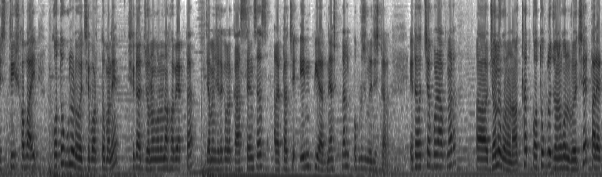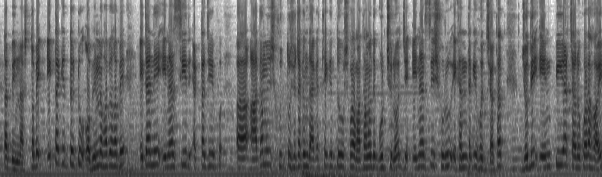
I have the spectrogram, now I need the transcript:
এসটি সবাই কতগুলো রয়েছে বর্তমানে সেটা জনগণনা হবে একটা। যেমন যেটাকে বলে কাস্ট সেন্সাস আর একটা হচ্ছে এনপিআর ন্যাশনাল পপুলেশন রেজিস্টার এটা হচ্ছে পরে আপনার জনগণনা, অর্থাৎ কতগুলো জনগণ রয়েছে তার একটা বিন্যাস। তবে এটা কিন্তু একটু অভিন্নভাবে হবে। এটা নিয়ে এনআরসির একটা যে আগামী যে সূত্র, সেটা কিন্তু আগের থেকে কিন্তু সবার মাথার মধ্যে ঘুরছিল যে এনআরসি শুরু এখান থেকেই হচ্ছে। অর্থাৎ যদি এনপিআর চালু করা হয়,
